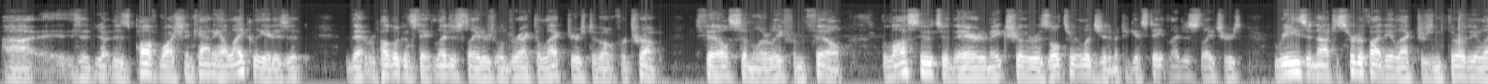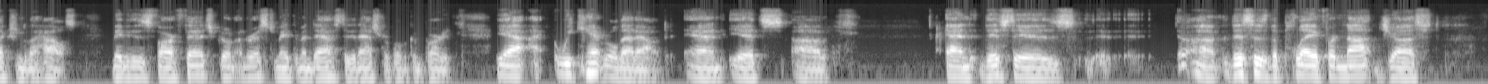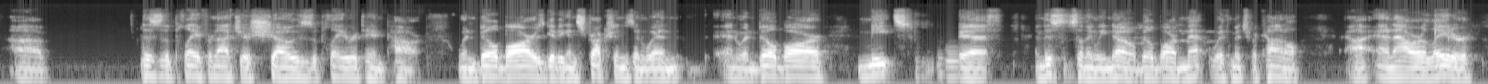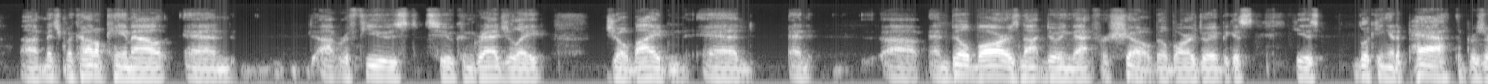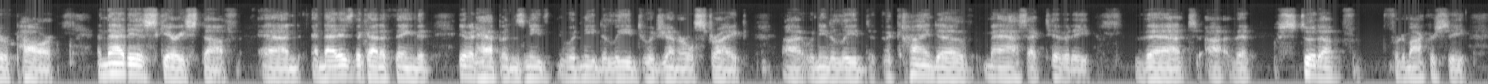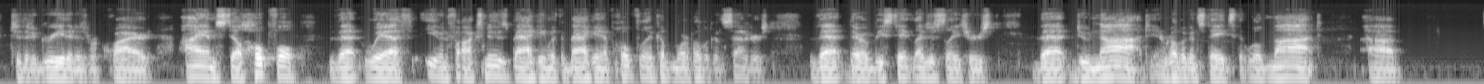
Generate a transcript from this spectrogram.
Uh, is this is Paul from Washington County. How likely it is it that Republican state legislators will direct electors to vote for Trump? Phil, similarly from Phil. The lawsuits are there to make sure the results are illegitimate, to give state legislatures reason not to certify the electors and throw the election to the House maybe this is far fetched, but don't underestimate the mendacity of the National Republican Party. Yeah, I, we can't rule that out, and it's uh, and this is uh, this is the play for not just uh, this is the play for not just show. This is a play to retain power. When Bill Barr is giving instructions, and when and when Bill Barr meets with, and this is something we know, Bill Barr met with Mitch McConnell uh, an hour later uh, Mitch McConnell came out and uh, refused to congratulate Joe Biden, and and uh, and Bill Barr is not doing that for show. Bill Barr is doing it because he is looking at a path to preserve power, and that is scary stuff. and and that is the kind of thing that if it happens needs would need to lead to a general strike uh, it would need to lead to the kind of mass activity that uh, that stood up for, democracy to the degree that is required i am still hopeful that with even fox news backing with the backing of hopefully a couple more republican senators that there will be state legislatures that do not in republican states that will not uh,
